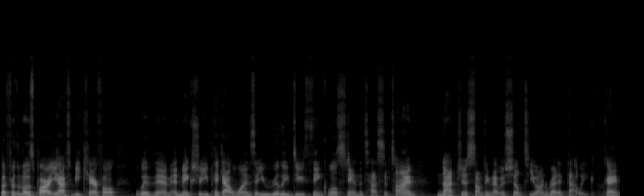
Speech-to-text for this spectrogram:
but for the most part you have to be careful with them and make sure you pick out ones that you really do think will stand the test of time, not just something that was shilled to you on Reddit that week. Okay.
